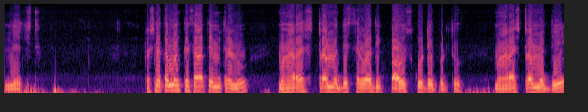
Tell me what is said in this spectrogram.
नेक्स्ट प्रश्न क्रमांक सात आहे मित्रांनो. महाराष्ट्रामध्ये सर्वाधिक पाऊस कोठे पडतो? महाराष्ट्रामध्ये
